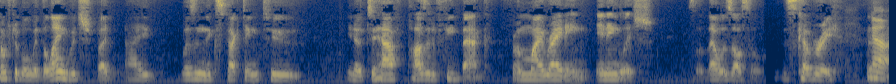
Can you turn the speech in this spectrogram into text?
comfortable with the language, but I wasn't expecting to, you know, to have positive feedback from my writing in English. So that was also discovery. No,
